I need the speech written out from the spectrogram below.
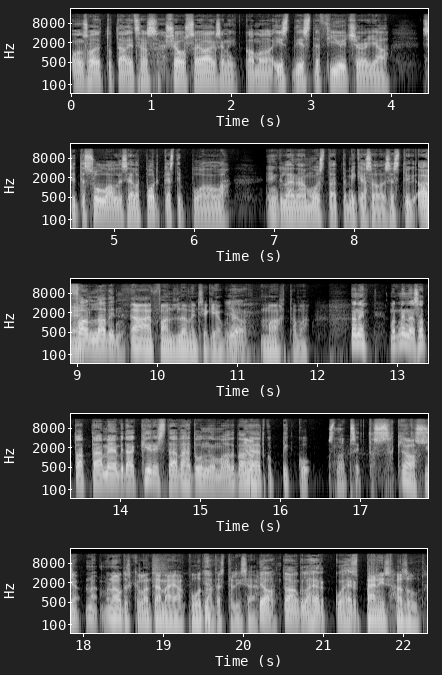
on soitettu täällä itse asiassa showssa jo aikaisemminkin kamaa Is This The Future ja sitten sulla oli siellä podcastin puolella. En kyllä enää muista, että mikä se oli se styk- I. Found Lovin. Ah, I Found Lovin, sekin on kyllä Joo. mahtava. No niin, mutta mennään ottaa tää. Meidän pitää kiristää vähän tunnelmaa. Otetaan Joo. vielä jotkut pikku snapsit tossa. Joo, ja na- nautiskellaan tämä ja puhutaan tästä lisää. Joo, tää on kyllä herkkua herkkua. Spanish Hustle.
